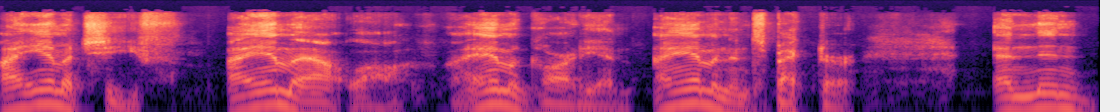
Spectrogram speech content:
I am a chief. I am an outlaw. I am a guardian. I am an inspector. And then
